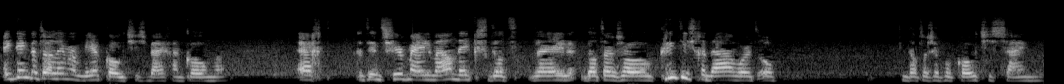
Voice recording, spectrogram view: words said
Ik denk dat er alleen maar meer coaches bij gaan komen. Echt, het interesseert me helemaal niks dat, de hele, dat er zo kritisch gedaan wordt op dat er zoveel coaches zijn.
